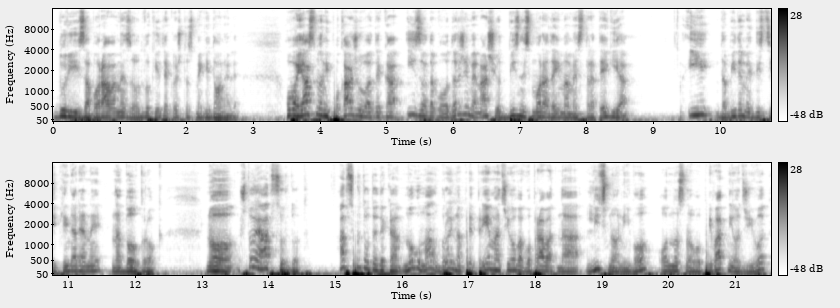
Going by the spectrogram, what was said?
дури и забораваме за одлуките кои што сме ги донеле. Ова јасно ни покажува дека и за да го одржиме нашиот бизнис мора да имаме стратегија и да бидеме дисциплинирани на долг рок. Но што е абсурдот? Абсурдот е дека многу мал број на предприемачи ова го прават на лично ниво, односно во приватниот живот,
